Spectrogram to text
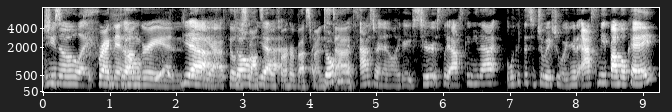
She's you know, like pregnant don't- hungry and Yeah. yeah feels responsible yeah. for her best Like, friend's don't death even ask right now. Like, are you seriously asking me that? Look at the situation where you're gonna ask me if I'm okay.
